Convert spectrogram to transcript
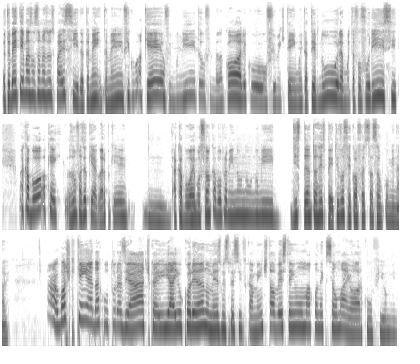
Eu também tenho uma sensação mais ou menos parecida. Eu também, também fico, ok, um filme bonito, um filme melancólico, um filme que tem muita ternura, muita fofurice. Acabou, ok, vamos fazer o que agora? Porque hum, acabou, a emoção acabou pra mim, não, não, não me diz tanto a respeito. E você, qual foi a sensação com o Minari? Ah, eu acho que quem é da cultura asiática, e aí o coreano mesmo especificamente, talvez tenha uma conexão maior com o filme.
